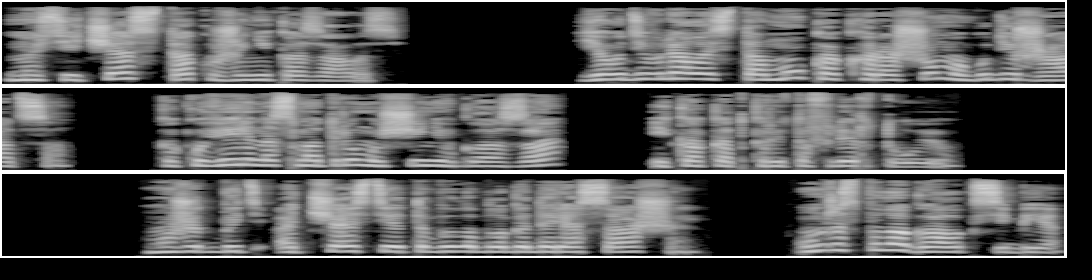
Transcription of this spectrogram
Но сейчас так уже не казалось. Я удивлялась тому, как хорошо могу держаться, как уверенно смотрю мужчине в глаза и как открыто флиртую. Может быть, отчасти это было благодаря Саше. Он располагал к себе,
